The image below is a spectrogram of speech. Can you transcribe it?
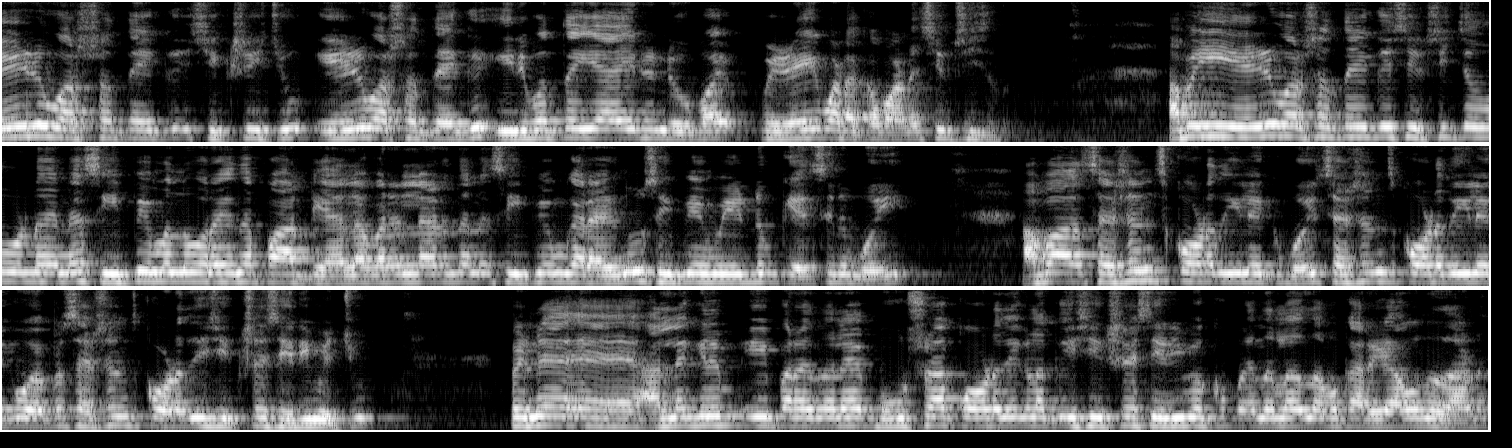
ഏഴ് വർഷത്തേക്ക് ശിക്ഷിച്ചു. ഏഴ് വർഷത്തേക്ക് ഇരുപത്തയ്യായിരം രൂപ പിഴയും അടക്കമാണ് ശിക്ഷിച്ചത്. അപ്പോൾ ഈ ഏഴ് വർഷത്തേക്ക് ശിക്ഷിച്ചത് കൊണ്ട് തന്നെ സി പി എം എന്ന് പറയുന്ന പാർട്ടി അല്ല അവരെല്ലാവരും തന്നെ സി പി എംകാരായിരുന്നു സി പി എം വീണ്ടും കേസിന് പോയി. അപ്പോൾ സെഷൻസ് കോടതിയിലേക്ക് പോയി. സെഷൻസ് കോടതിയിലേക്ക് പോയപ്പോൾ സെഷൻസ് കോടതി ശിക്ഷ ശരിവെച്ചു. പിന്നെ അല്ലെങ്കിലും ഈ പറയുന്ന പോലെ ഭൂഷാ കോടതികളൊക്കെ ഈ ശിക്ഷ ശരിവെക്കും എന്നുള്ളത് നമുക്കറിയാവുന്നതാണ്.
